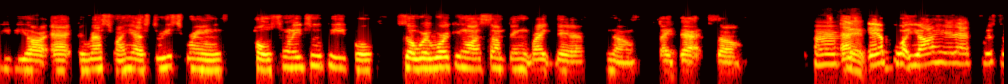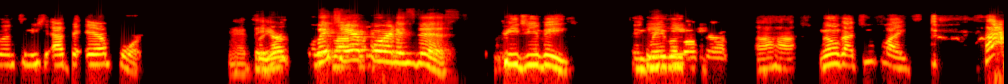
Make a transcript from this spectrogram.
PBR at the restaurant. He has three screens, holds 22 people. So we're working on something right there, you know, like that. So at Perfect. the airport, y'all hear that, Crystal and Tanisha? At the airport. At the y'all- Which airport is this? PGV in Greenville, North Carolina. Uh-huh. We don't got two flights.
